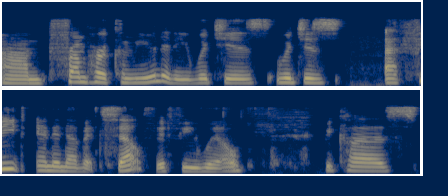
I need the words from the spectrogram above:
um, from her community, which is which is a feat in and of itself, if you will, because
